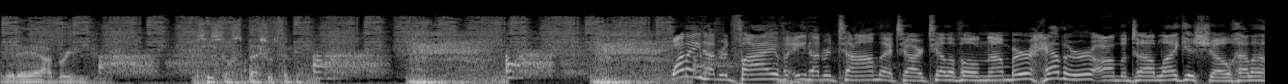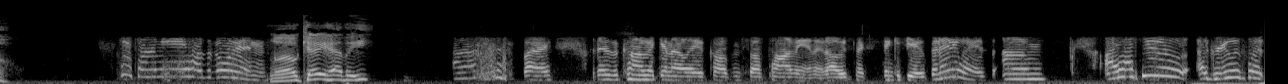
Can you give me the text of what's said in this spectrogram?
Yeah, the air I breathe. She's so special to me. 1-800-5800-TOM. That's our telephone number. Heather on the Tom Leykis show. Hello. Hey, Tommy, how's it going? Okay, Heathy. Sorry. There's a comic in L.A. who calls himself Tommy, and it always makes me think of you. But anyways, um, I have to agree with what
